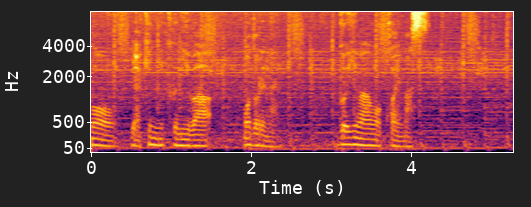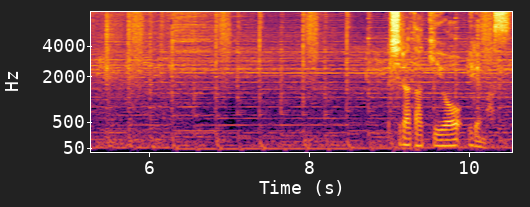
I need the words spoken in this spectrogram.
もう焼肉には戻れない。V1 を超えます。白滝を入れます。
